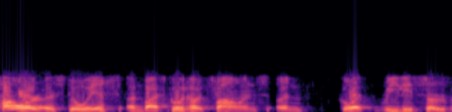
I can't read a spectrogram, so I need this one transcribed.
power as do is, and by God it's found, and God really serve.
